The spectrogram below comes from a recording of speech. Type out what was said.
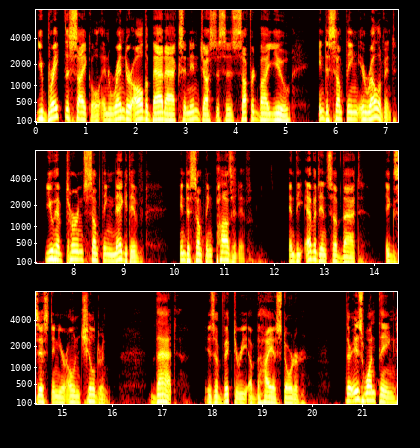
You break the cycle and render all the bad acts and injustices suffered by you into something irrelevant. You have turned something negative into something positive. And the evidence of that exists in your own children. That is a victory of the highest order. There is one thing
